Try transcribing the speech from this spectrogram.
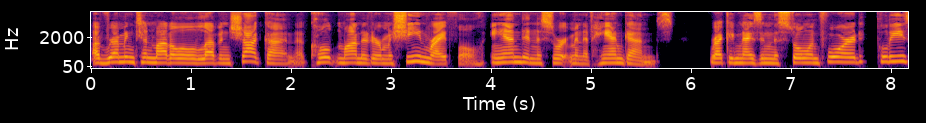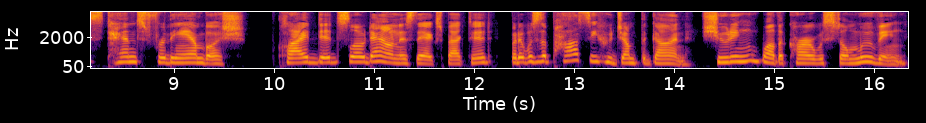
a Remington Model 11 shotgun, a Colt Monitor machine rifle, and an assortment of handguns. Recognizing the stolen Ford, police tensed for the ambush. Clyde did slow down as they expected, but it was the posse who jumped the gun, shooting while the car was still moving.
